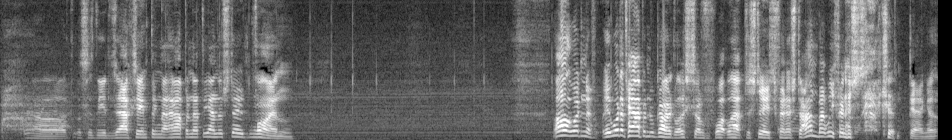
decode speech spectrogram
Uh, this is the exact same thing that happened at the end of stage one. Well, it wouldn't have, it would have happened regardless of what lap the stage finished on, but we finished second. Dang it.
